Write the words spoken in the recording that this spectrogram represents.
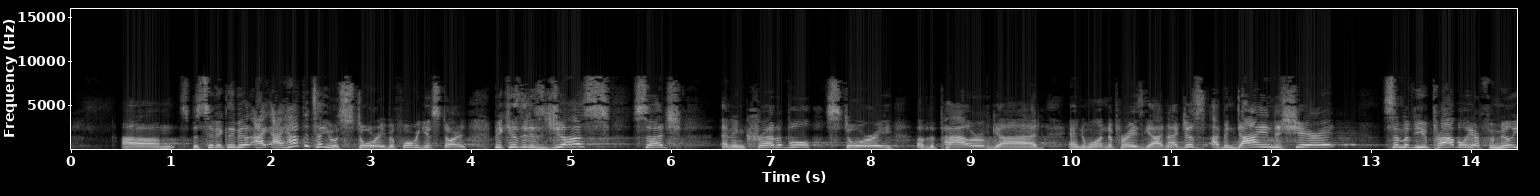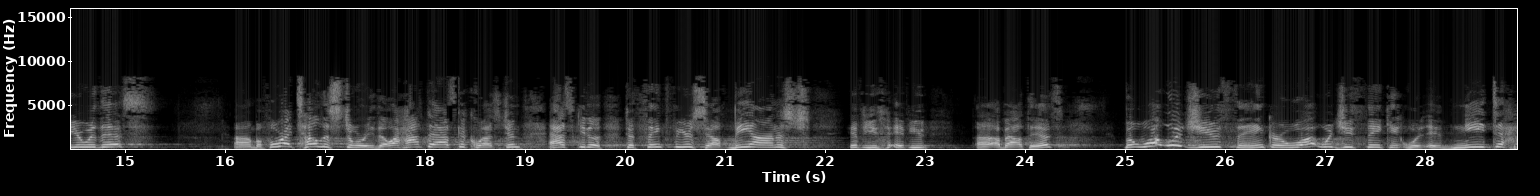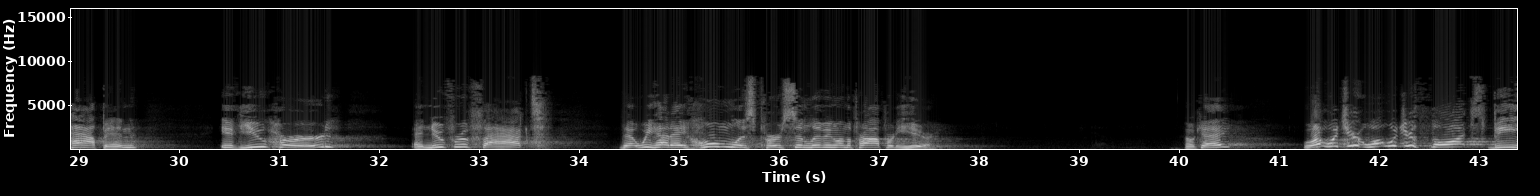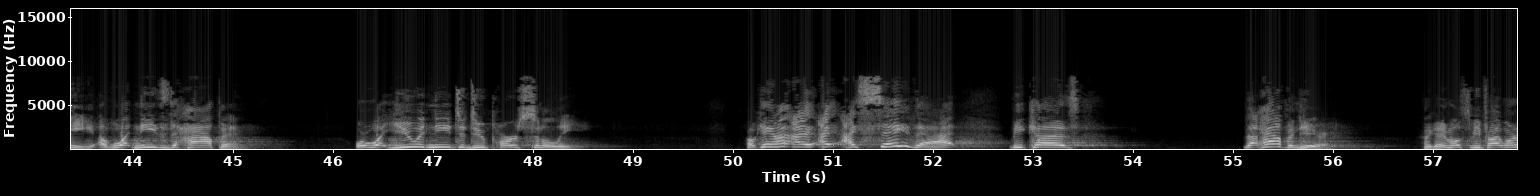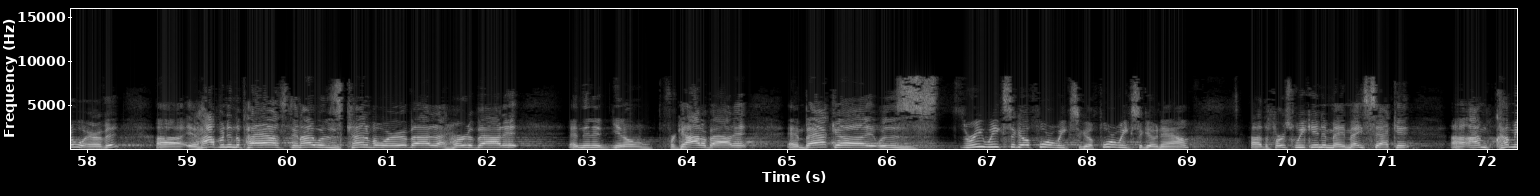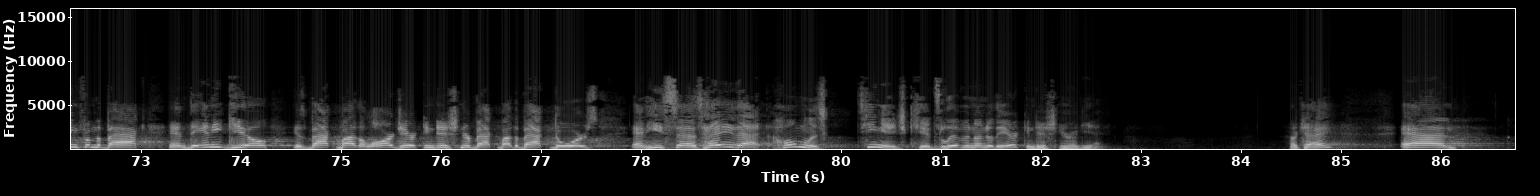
Um, specifically, but I, I have to tell you a story before we get started because it is just such an incredible story of the power of God and one to praise God. And I just, I've been dying to share it. Some of you probably are familiar with this. Um, before I tell this story though, I have to ask a question, ask you to, to think for yourself, be honest if you, if you, uh, about this. But what would you think or what would you think it would it need to happen if you heard and knew for a fact that we had a homeless person living on the property here? Okay? What would your, what would your thoughts be of what needs to happen? or what you would need to do personally. Okay, and I, I, I say that because that happened here. Okay, most of you probably weren't aware of it. Uh, it happened in the past and I was kind of aware about it. I heard about it and then it, you know, forgot about it. And back, uh, it was three weeks ago, four weeks ago, four weeks ago now, uh, the first weekend in May, May 2nd, uh, I'm coming from the back and Danny Gill is back by the large air conditioner, back by the back doors, and he says, hey, that homeless teenage kid's living under the air conditioner again. Okay? And,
